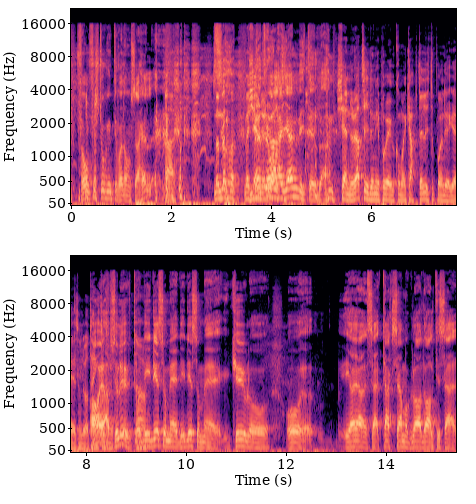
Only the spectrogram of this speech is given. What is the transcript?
Folk förstod inte vad de sa heller. Men- så, men- känner bättre du hålla att- igen lite ibland. Känner du att tiden är på väg att komma ikapp dig lite på en del grejer som du har tänkt? Ja, ja, absolut. Och Ja. det är det som är, det är, det som är kul och, och jag är så här, tacksam och glad och alltid så här,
